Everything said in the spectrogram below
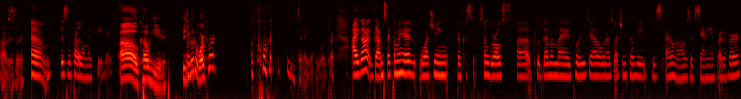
Of course. Obviously. Um, this is probably one of my favorites. Oh, Coheed. Did you go to Warped Tour? Of course. Did I go to Warped Tour? I got gum stuck in my head watching, or 'cause some girls uh, put gum in my ponytail when I was watching Coheed because I don't know, I was like standing in front of her.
